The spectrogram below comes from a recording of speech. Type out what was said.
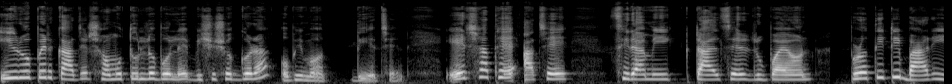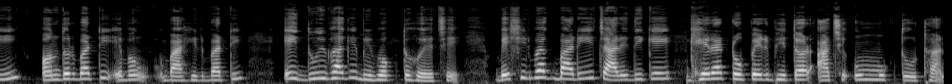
ইউরোপের কাজের সমতুল্য বলে বিশেষজ্ঞরা অভিমত দিয়েছেন। এর সাথে আছে সিরামিক, টাইলসের রূপায়ণ, প্রতিটি বাড়ি অন্দরবাটি এবং বাহিরবাটি। এই দুই ভাগে বিভক্ত হয়েছে। বেশিরভাগ বাড়ি চারিদিকে ঘেরা টোপের ভিতর আছে উন্মুক্ত উঠান।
